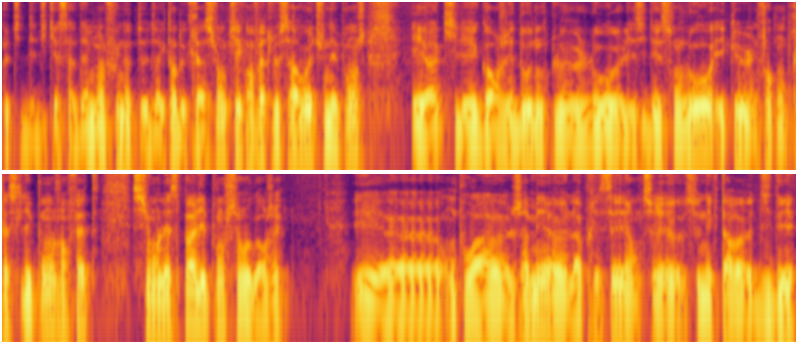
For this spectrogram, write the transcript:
petite dédicace à Damien Fouy, notre directeur de création, qui est qu'en fait le cerveau est une éponge et euh, qu'il est gorgé d'eau, donc le, l'eau, les idées sont l'eau, et qu'une fois qu'on presse l'éponge, en fait, si on laisse pas l'éponge se regorger, et euh, on pourra jamais euh, la presser et en tirer euh, ce nectar d'idées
